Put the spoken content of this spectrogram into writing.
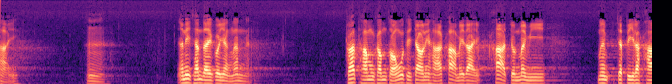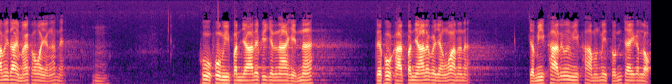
หาย อืม อันนี้ชั้นใดก็อย่างนั้นเนี่ยพระธรรมคำสอนพระเจ้านี่หาค่าไม่ได้ ค่าจนไม่มี ไม่จะตีราคาไม่ได้หมายความว่าอย่างนั้นเนี่ยผู้ผู้มีปัญญาได้พิจารณาเห็นนะ แต่ผู้ขาดปัญญาแล้วก็อย่างว่านั่นนะจะมีค่าหรือไม่มีค่ามันไม่สนใจกันหรอก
